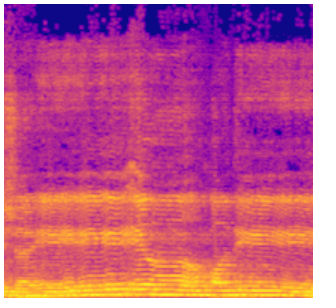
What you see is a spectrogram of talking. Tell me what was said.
شيء قدير.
